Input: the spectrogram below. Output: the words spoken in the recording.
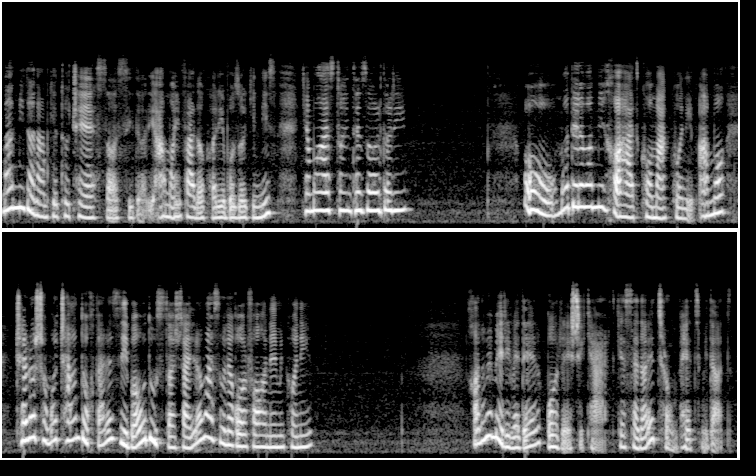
من می‌دانم که تو چه احساسی داری اما این فداکاری بزرگی نیست که ما از تو انتظار داریم اوه ما دلمان می‌خواهد کمک کنیم اما چرا شما چند دختر زیبا و دوست داشتنی را مسئول قرفه ها نمی کنید؟ خانم مریودر قرشی کرد که صدای ترومپت می‌داد.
